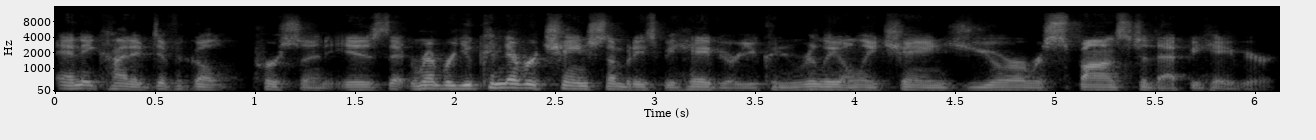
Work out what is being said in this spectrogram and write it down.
any kind of difficult person is that remember you can never change somebody's behavior. You can really only change your response to that behavior.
